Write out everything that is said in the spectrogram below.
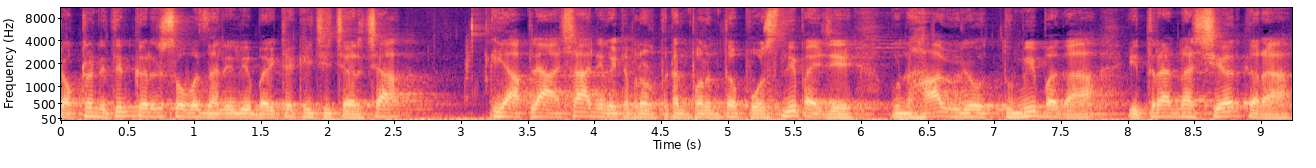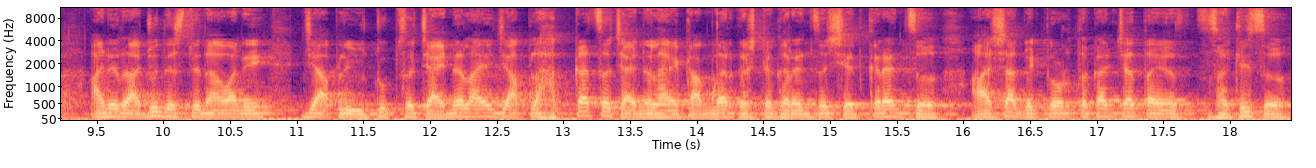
डॉक्टर नितीन करेसोबत झालेली बैठकीची चर्चा ही आपल्या आशा आणि गटप्रवर्तकांपर्यंत पोचली पाहिजे. म्हणून हा व्हिडिओ तुम्ही बघा इतरांना शेअर करा आणि राजू देसले नावाने जे आपलं यूट्यूबचं चॅनल आहे जे आपलं हक्काचं चॅनल आहे कामगार कष्टकऱ्यांचं शेतकऱ्यांचं आशा गटप्रवर्तकांच्या तयासाठीचं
